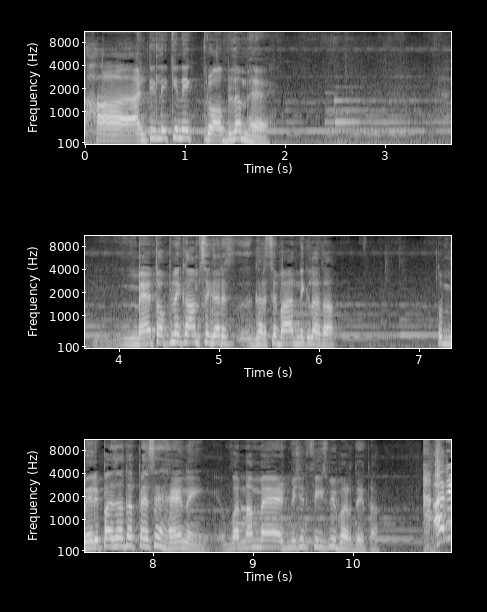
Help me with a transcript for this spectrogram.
हाँ आंटी लेकिन एक प्रॉब्लम है। मैं तो अपने काम से घर घर से बाहर निकला था। तो मेरे पास ज़्यादा पैसे हैं नहीं वरना मैं एडमिशन फ़ीस भी भर देता। अरे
